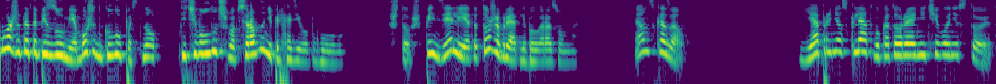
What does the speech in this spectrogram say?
Может, это безумие, может, глупость, но ничего лучшего все равно не приходило в голову. Что ж, пить зелье это тоже вряд ли было разумно. И он сказал. «Я принес клятву, которая ничего не стоит.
